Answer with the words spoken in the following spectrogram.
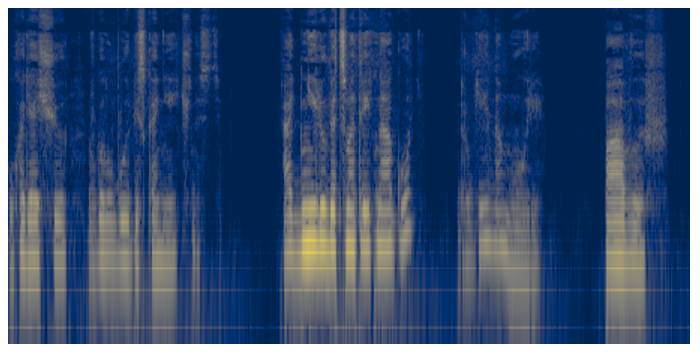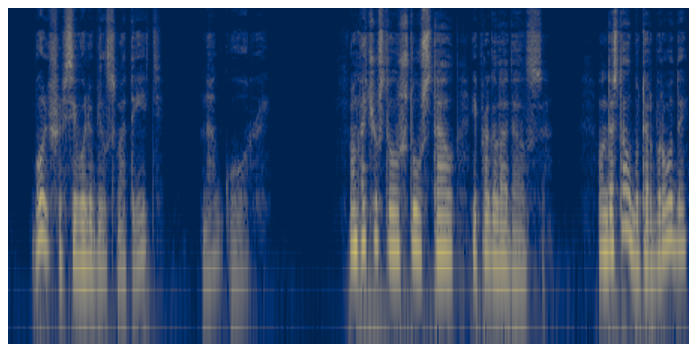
уходящую в голубую бесконечность. Одни любят смотреть на огонь, другие — на море. Павлыш больше всего любил смотреть на горы. Он почувствовал, что устал и проголодался. Он достал бутерброды,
